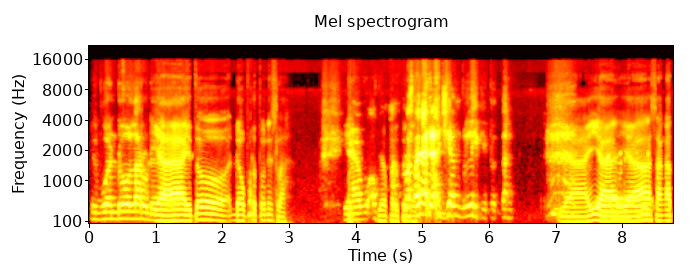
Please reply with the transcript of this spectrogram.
Ribuan dolar udah. Ya itu the opportunist lah. Ya maksudnya ada aja yang beli gitu kan ya iya ya sangat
